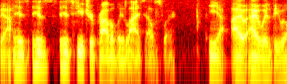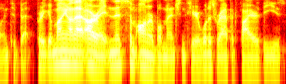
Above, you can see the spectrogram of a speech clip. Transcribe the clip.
Yeah, his his his future probably lies elsewhere. Yeah, I, I would be willing to bet pretty good money on that. All right, and there's some honorable mentions here. We'll just rapid fire these.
